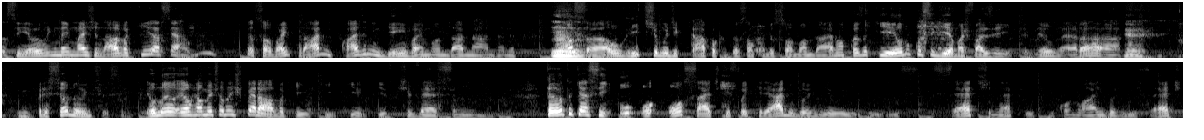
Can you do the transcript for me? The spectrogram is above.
assim, eu ainda imaginava que assim, ah, o pessoal vai entrar, quase ninguém vai mandar nada, né? Nossa, hum. o ritmo de capa que o pessoal começou a mandar era uma coisa que eu não conseguia mais fazer, entendeu? Era é. impressionante, assim. Eu, eu, eu, realmente eu não esperava que, que, que, que tivesse um... Tanto que, assim, o, o, o, site que foi criado em 2007, né, que ficou no ar em 2007,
